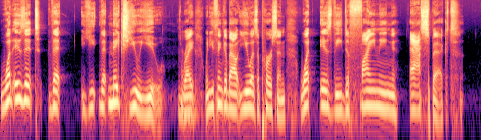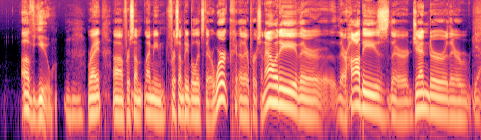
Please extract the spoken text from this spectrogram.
what is it that you, that makes you you, mm-hmm. right? When you think about you as a person, what is the defining aspect of you right? Uh, for some i mean for some people it's their work uh, their personality their their hobbies their gender their Yeah.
